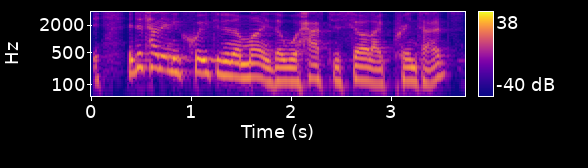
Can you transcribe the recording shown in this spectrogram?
It just hadn't equated in our minds that we'll have to sell like print ads.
